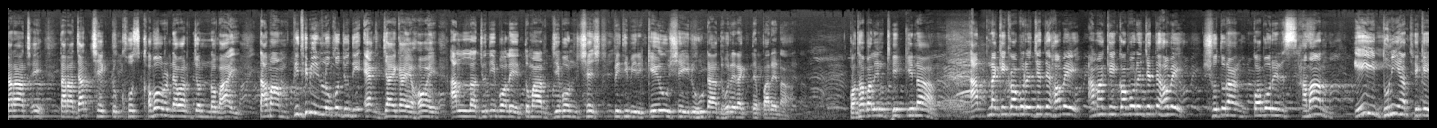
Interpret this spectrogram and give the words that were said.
যারা আছে, তারা যাচ্ছে একটু খোঁজ খবর নেওয়ার জন্য ভাই। তামাম পৃথিবীর লোক যদি এক জায়গায় হয়, আল্লাহ যদি বলে তোমার জীবন শেষ, পৃথিবীর কেউ সেই রুহুটা ধরে রাখতে পারে না। কথা বলেন ঠিক কি না? আপনাকে কবরে যেতে হবে, আমাকে কবরে যেতে হবে। সুতরাং কবরের সামান এই দুনিয়া থেকে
